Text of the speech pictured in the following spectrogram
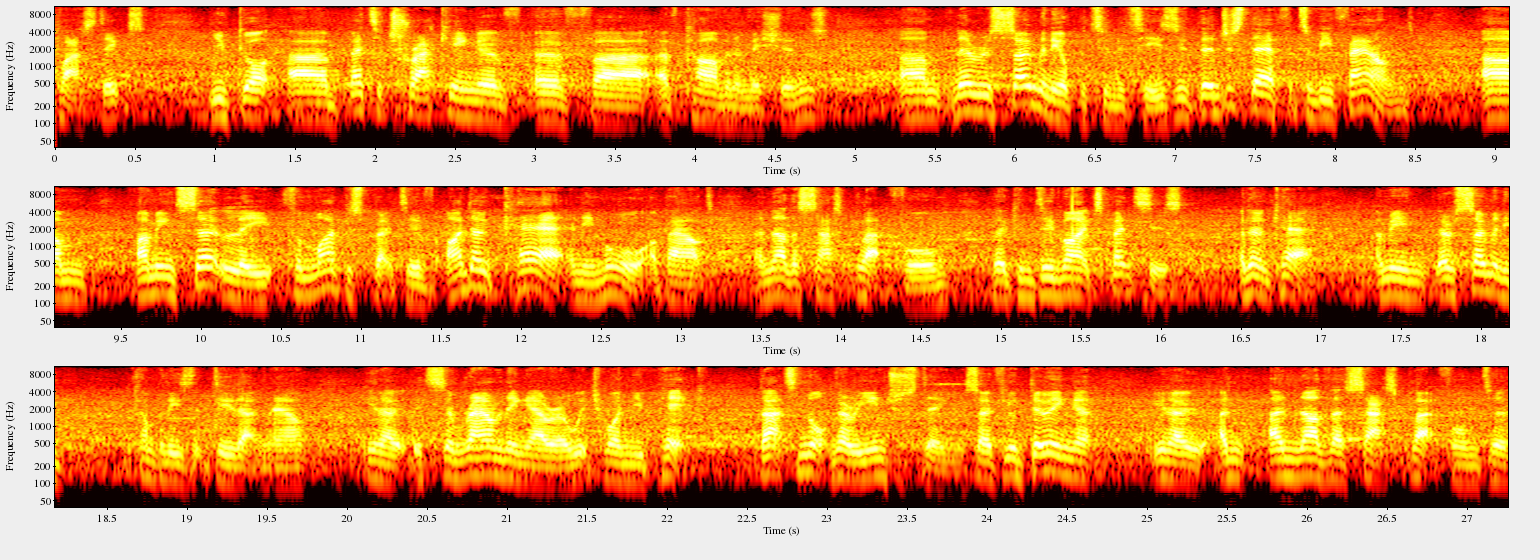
plastics. You've got uh, better tracking of, of, uh, of carbon emissions. Um, there are so many opportunities. They're just there for, to be found. Um, I mean, certainly, from my perspective, I don't care anymore about another SaaS platform that can do my expenses. I don't care. I mean, there are so many companies that do that now. You know, it's a rounding error which one you pick. That's not very interesting. So if you're doing a, you know, an, another SaaS platform to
